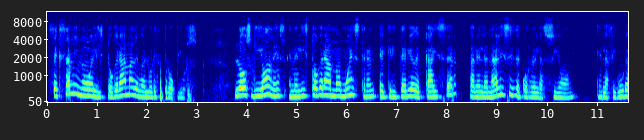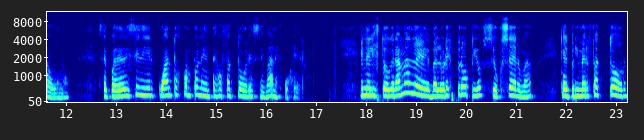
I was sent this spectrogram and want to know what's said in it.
se examinó el histograma de valores propios. Los guiones en el histograma muestran el criterio de Kaiser para el análisis de correlación en la figura 1 se puede decidir cuántos componentes o factores se van a escoger. En el histograma de valores propios se observa que el primer factor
